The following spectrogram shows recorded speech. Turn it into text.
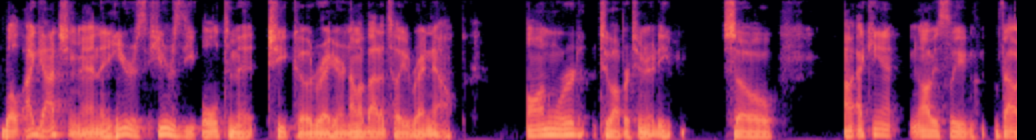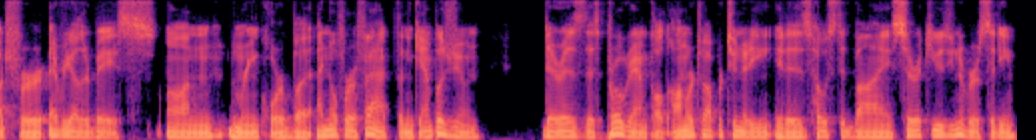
Well, I got you, man. And here's here's the ultimate cheat code right here, and I'm about to tell you right now onward to opportunity. So I can't obviously vouch for every other base on the Marine Corps, but I know for a fact that in Camp Lejeune, there is this program called Onward to Opportunity. It is hosted by Syracuse University,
